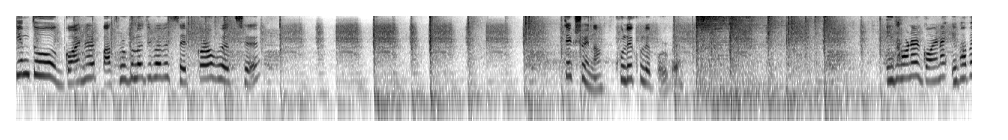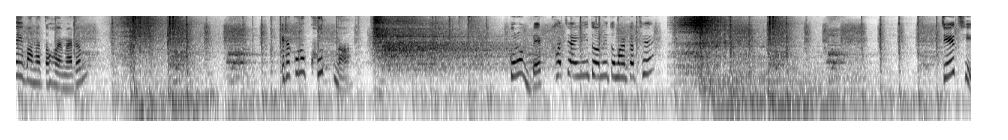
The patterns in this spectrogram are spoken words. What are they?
কিন্তু গয়নার পাথরগুলো যেভাবে সেট করা হয়েছে টেকসই না খুলে খুলে পড়বে। এই ধরনের গয়না এভাবেই বানাতে হয়, ম্যাডাম। এটা কোনো খুঁত না। কোনো ব্যাখ্যা চাইনি তো আমি তোমার কাছে? চেয়েছি।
